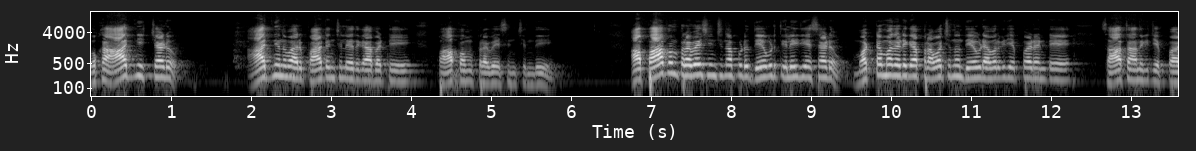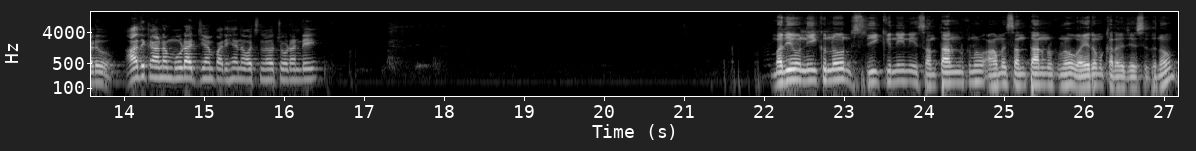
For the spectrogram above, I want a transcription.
ఒక ఆజ్ఞ ఇచ్చాడు. ఆజ్ఞను వారు పాటించలేదు కాబట్టి పాపం ప్రవేశించింది. ఆ పాపం ప్రవేశించినప్పుడు దేవుడు తెలియజేశాడు. మొట్టమొదటిగా ప్రవచనం దేవుడు ఎవరికి చెప్పాడంటే సాతానికి చెప్పాడు. ఆది కాండం మూడు అధ్యాయం పదిహేను వచనంలో చూడండి. మరియు నీకును స్త్రీకిని నీ సంతానముకును ఆమె సంతానముకును వైరం కలగజేసేదను.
